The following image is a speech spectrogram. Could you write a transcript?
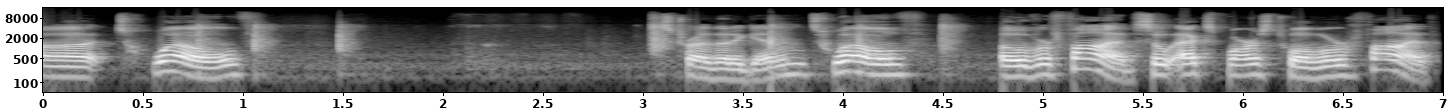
uh, 12, let's try that again, 12 over 5. So x bar is 12 over 5.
